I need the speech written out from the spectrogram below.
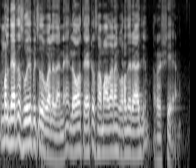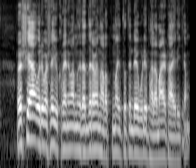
നമ്മൾ നേരത്തെ സൂചിപ്പിച്ചതുപോലെ തന്നെ ലോകത്തെ ഏറ്റവും സമാധാനം കുറഞ്ഞ രാജ്യം റഷ്യയാണ്. റഷ്യ ഒരുപക്ഷെ യുക്രൈനുമായി നിരന്തരമായി നടത്തുന്ന യുദ്ധത്തിന്റെ കൂടി ഫലമായിട്ടായിരിക്കും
